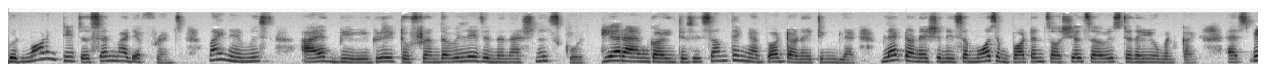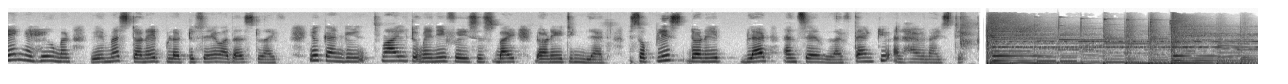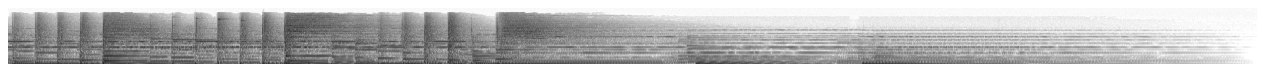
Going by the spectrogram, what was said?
Good morning, teachers and my dear friends. My name is Ayat Beevi, grade 2 from the Village International School. Here I am going to say something about donating blood. Blood donation is the most important social service to the humankind. As being a human, we must donate blood to save others' life. You can give smile to many faces by donating blood. So please donate blood and save life. Thank you and have a nice day.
